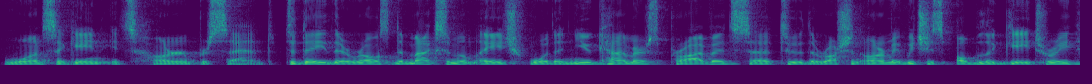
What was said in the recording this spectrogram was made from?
Once again, it's 100%. Today, they rose the maximum age for the newcomers, privates, uh, to the Russian army, which is obligatory.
